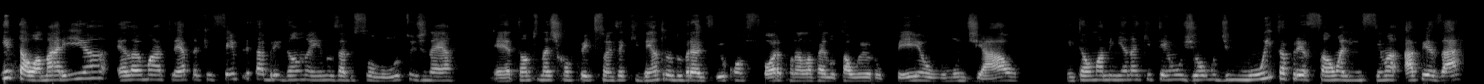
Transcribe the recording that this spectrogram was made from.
Então, a Maria, ela é uma atleta que sempre está brigando aí nos absolutos, né? É, tanto nas competições aqui dentro do Brasil quanto fora, quando ela vai lutar o europeu, o mundial. Então, uma menina que tem um jogo de muita pressão ali em cima, apesar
